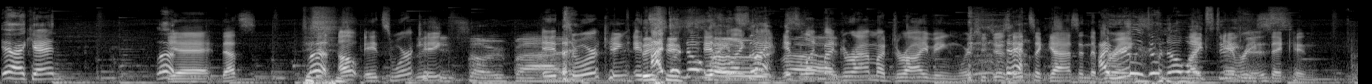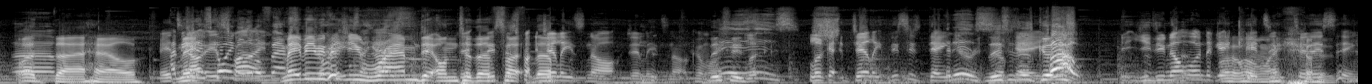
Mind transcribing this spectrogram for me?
Yeah, I can. Look. Yeah, that's. Look. Oh, it's working. This is so bad. It's working. It's, This I don't know it's why so like my sucks. it's like my grandma driving, where she just hits the gas and the I really don't know why like it's doing every this. second. What Um, the hell? It's I mean, not, it's it's going a little fine. Maybe because you I rammed it onto the. this is fu- fu- the- Jelly. It's not. Jelly. It's not. Come on. This is- look, is. look at Jelly. This is dangerous. is. This is okay? as good as- Oh! You do not want to get Oh kids my into this thing.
